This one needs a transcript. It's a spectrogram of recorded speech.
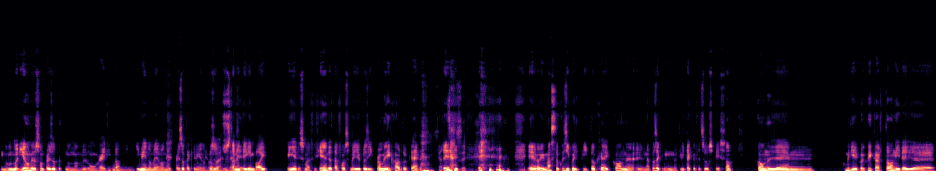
non, io non me lo sono preso perché non avevo un reddito, i miei non me l'hanno preso perché mi hanno preso vabbè, giustamente i Game Boy, quindi insomma alla fine è andata forse meglio così, però mi ricordo che Cazzo, ero rimasto così colpito che con una cosa, un'attività che facevo spesso, con le, come dire, quei cartoni del,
